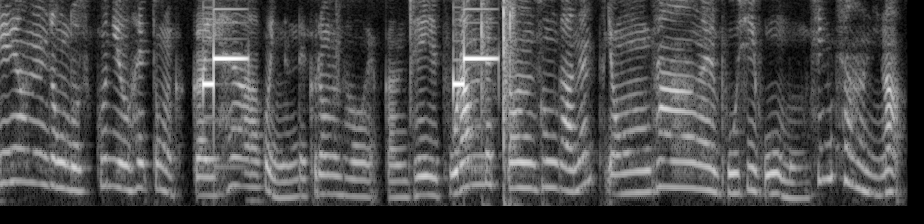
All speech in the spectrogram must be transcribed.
1년 정도 스튜디오 활동을 가까이 하고 있는데 그러면서 약간 제일 보람됐던 순간은 영상을 보시고 뭐 칭찬이나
